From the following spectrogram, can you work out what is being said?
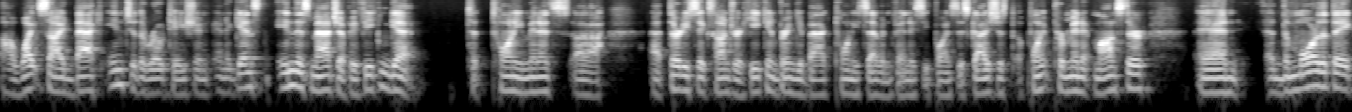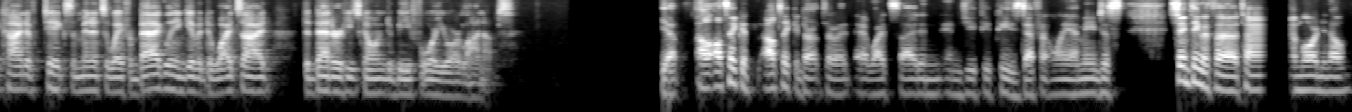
uh, whiteside back into the rotation and against in this matchup if he can get to 20 minutes uh, at 3600 he can bring you back 27 fantasy points this guy's just a point per minute monster and, the more that they kind of take some minutes away from bagley and give it to whiteside the better he's going to be for your lineups Yep, I'll, I'll take it. I'll take a dart throw at, at Whiteside and, and GPPs definitely. I mean, just same thing with uh, Time Lord. You know,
